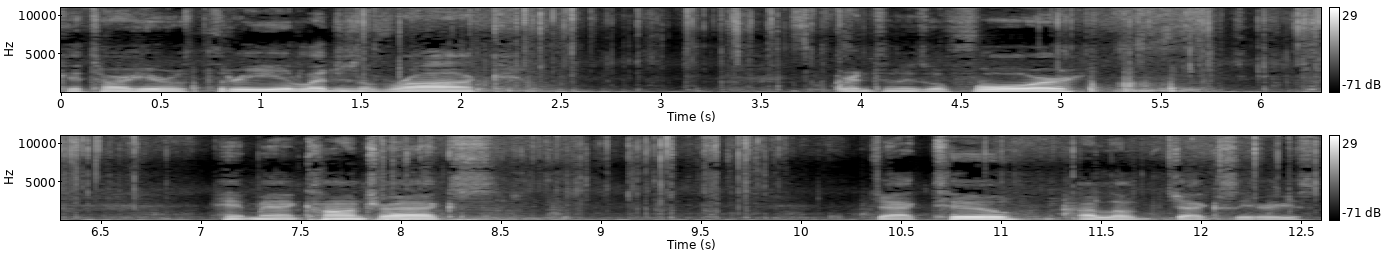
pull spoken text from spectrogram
Guitar Hero 3, Legends of Rock, Gran Turismo 4, Hitman Contracts, Jak 2. I love the Jak series.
